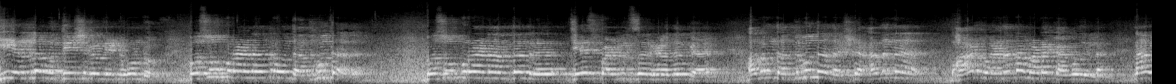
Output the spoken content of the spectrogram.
ಈ ಎಲ್ಲ ಉದ್ದೇಶಗಳನ್ನ ಇಟ್ಕೊಂಡು ಬಸವ ಪುರಾಣ ಅಂದ್ರೆ ಒಂದು ಅದ್ಭುತ ಅದ. ಬಸವ ಪುರಾಣ ಅಂತಂದ್ರೆ ಜೆ ಎಸ್ ಪಾಟೀಲ್ ಸರ್ ಹೇಳ್ದಂಗ ಅದೊಂದು ಅದ್ಭುತ ಅದ ಅಷ್ಟ. ಅದನ್ನ ಬಹಳ ವರ್ಣನ ಮಾಡಕ್ ಆಗೋದಿಲ್ಲ. ನಾವು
